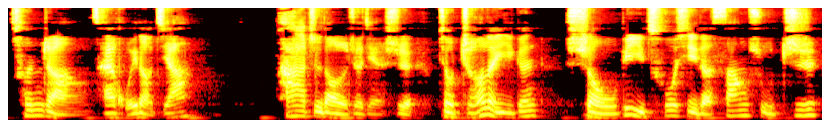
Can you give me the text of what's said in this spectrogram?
村长才回到家。他知道了这件事，就折了一根手臂粗细的桑树枝。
